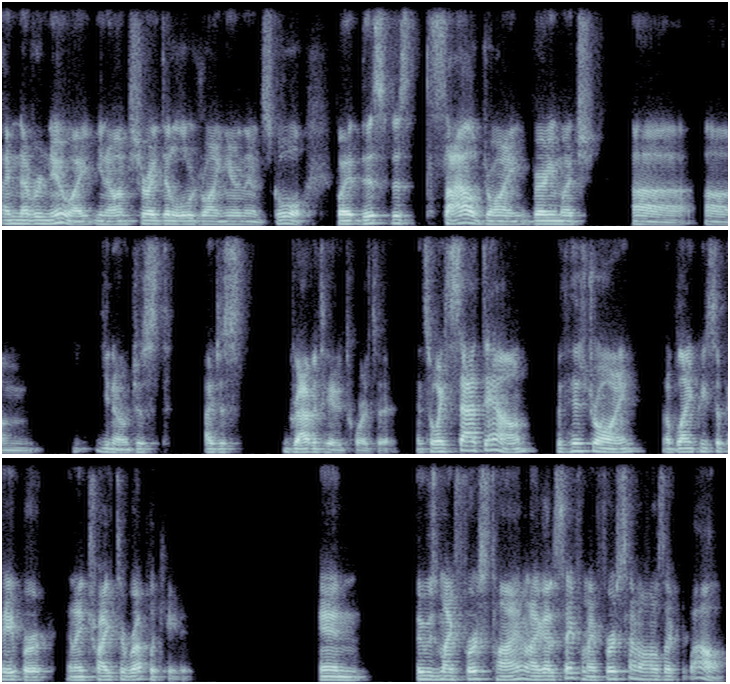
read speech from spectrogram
i never knew. I you know i'm sure i did a little drawing here and there in school but this this style of drawing very much uh um you know just i just gravitated towards it. And so i sat down with his drawing a blank piece of paper and I tried to replicate it. And it was my first time. And I got to say, for my first time, I was like, wow,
